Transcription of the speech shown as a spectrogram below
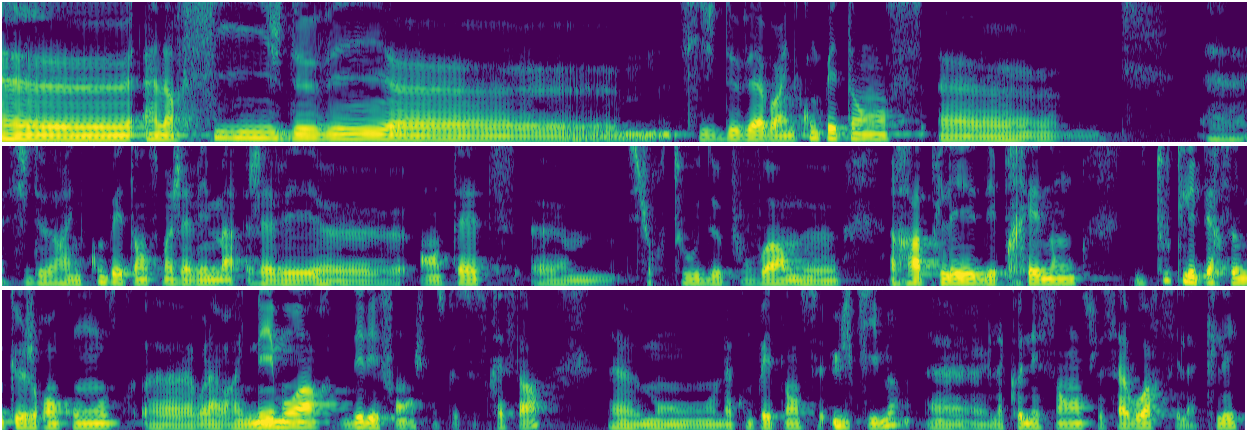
Euh, alors, si je devais, si je devais avoir une compétence, si je devais avoir une compétence, moi j'avais, j'avais en tête surtout de pouvoir me rappeler des prénoms toutes les personnes que je rencontre, euh, voilà, avoir une mémoire d'éléphant, je pense que ce serait ça, euh, la compétence ultime, euh, la connaissance, le savoir, c'est la clé,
